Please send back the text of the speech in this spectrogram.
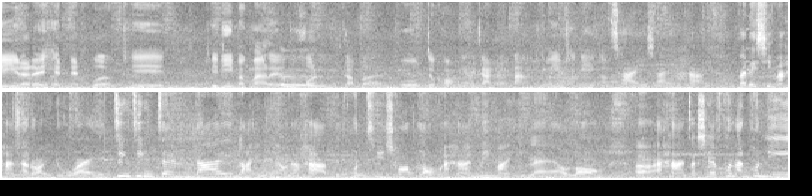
ดีและได้เห็นเน็ตเวิร์กที่ที่ดีมาก ๆ เลยกับอืมคนกับเอ่อผู้เจ้าของกิจการต่างๆ ที่มาอยู่ที่นี่ครับ ใช่ใช่ค่ะ ก็ได้ชิมอาหารอร่อยด้วย จริง ๆ เจนได้หลายแนวนะคะ เป็นคนที่ชอบลองอาหารใหม่ ๆ อยู่แล้ว ลองเอ่ออาหารจากเชฟคนนั้นคนนี้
